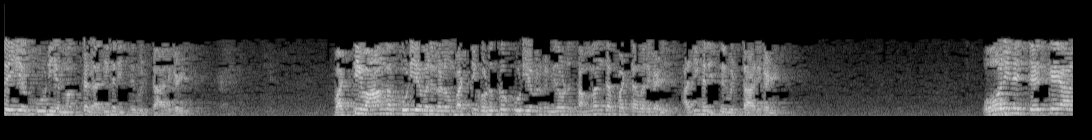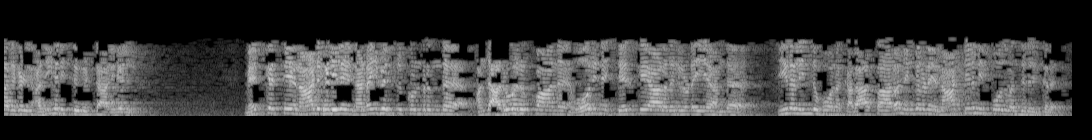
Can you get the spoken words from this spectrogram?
செய்யக்கூடிய மக்கள் அதிகரித்து விட்டார்கள். வட்டி வாங்கக்கூடியவர்களும் வட்டி கொடுக்கக்கூடியவர்கள் இதோடு சம்பந்தப்பட்டவர்கள் அதிகரித்து விட்டார்கள். ஓரின சேர்க்கையாளர்கள் அதிகரித்து விட்டார்கள். மேற்கத்திய நாடுகளிலே நடைபெற்றுக் கொண்டிருந்த அந்த அருவறுப்பான ஓரினை சேர்க்கையாளர்களுடைய அந்த சீரழிந்து போன கலாச்சாரம் எங்களுடைய நாட்டிலும் இப்போது வந்திருக்கிறது.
